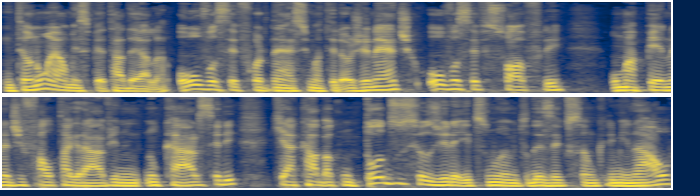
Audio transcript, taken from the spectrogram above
Então não é uma espetadela. Ou você fornece o material genético ou você sofre uma pena de falta grave no, cárcere, que acaba com todos os seus direitos no âmbito da execução criminal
